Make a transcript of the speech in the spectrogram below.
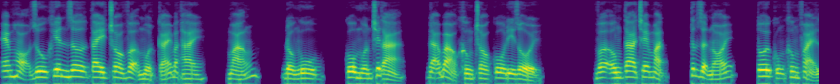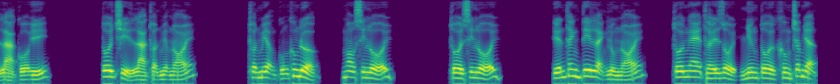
Em họ du khiên giơ tay cho vợ một cái bạt hai, máng, đồ ngu, cô muốn chết à? Đã bảo không cho cô đi rồi. Vợ ông ta che mặt, tức giận nói tôi cũng không phải là cố ý. Tôi chỉ là thuận miệng nói. Thuận miệng cũng không được, mau xin lỗi. Tôi xin lỗi. Tiến thanh ti lạnh lùng nói, tôi nghe thấy rồi nhưng tôi không chấp nhận.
